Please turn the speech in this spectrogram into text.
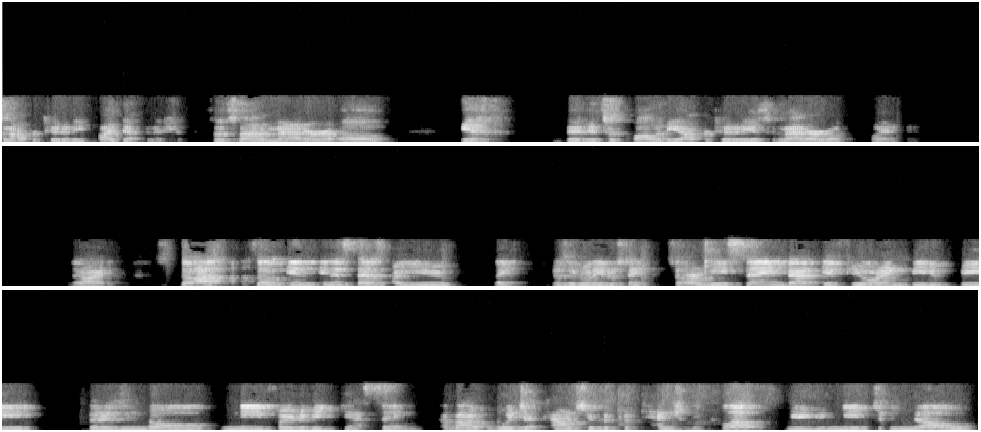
an opportunity by definition. So it's not a matter of if it's a quality opportunity, it's a matter of when. Right. So, uh, so in, in a sense, are you like this is really interesting. So, are we saying that if you're in B2B, there is no need for you to be guessing about which accounts you could potentially close. You, you need to know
